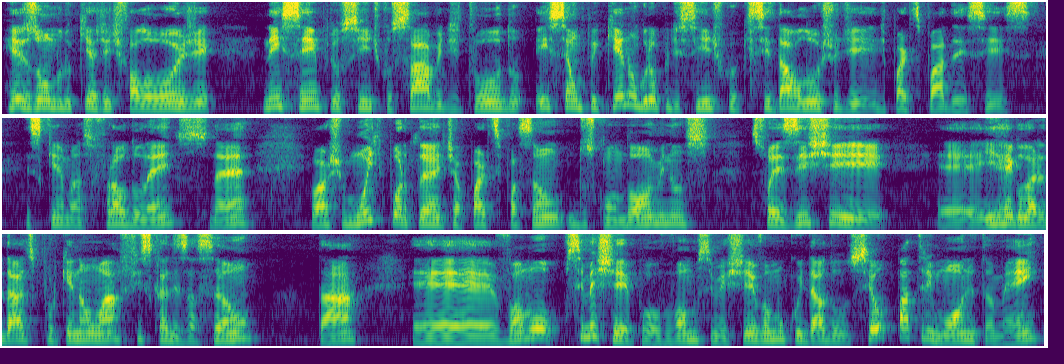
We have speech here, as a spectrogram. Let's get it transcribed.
Resumo do que a gente falou hoje. Nem sempre o síndico sabe de tudo. Esse é um pequeno grupo de síndico que se dá o luxo de, de participar desses esquemas fraudulentos, né? Eu acho muito importante a participação dos condôminos. Só existe é, irregularidades porque não há fiscalização, tá? É, vamos se mexer, povo, vamos se mexer, vamos cuidar do seu patrimônio também.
